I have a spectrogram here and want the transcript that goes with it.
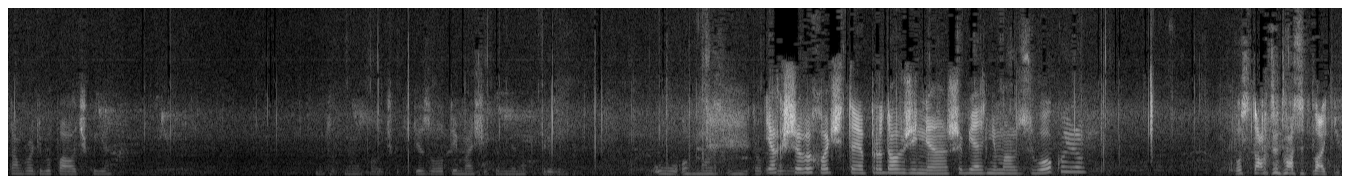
Там вроді би паличка є. Ну, Тут не паличка, тут є золотий меч, який мені не потрібен. О, алмаз мені так. Якщо ви хочете продовження, щоб я знімав з Вокою, Поставте 20 лайків.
